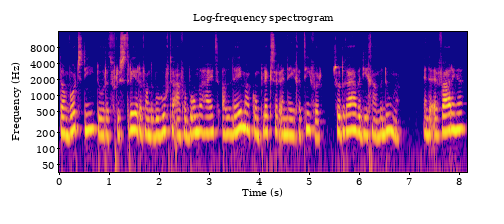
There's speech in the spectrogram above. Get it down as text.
dan wordt die door het frustreren van de behoefte aan verbondenheid alleen maar complexer en negatiever zodra we die gaan benoemen. En de ervaringen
